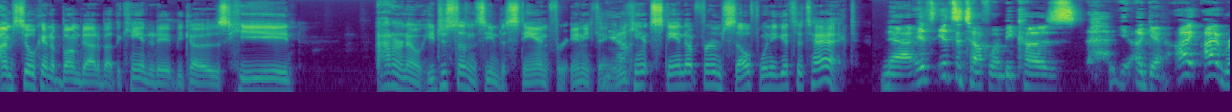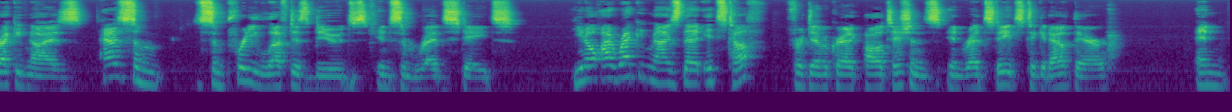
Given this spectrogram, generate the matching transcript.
I'm still kind of bummed out about the candidate because he I don't know. He just doesn't seem to stand for anything. And Yeah. he can't stand up for himself when he gets attacked. Nah, it's it's a tough one because again, I I recognize as some some pretty leftist dudes in some red states. You know, I recognize that it's tough for Democratic politicians in red states to get out there and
